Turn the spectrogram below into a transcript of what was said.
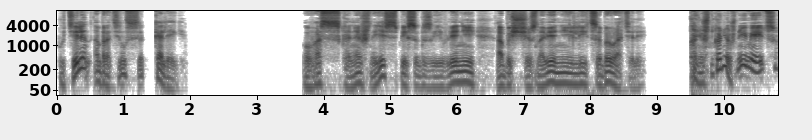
Путилин обратился к коллеге. У вас, конечно, есть список заявлений об исчезновении лиц обывателей. Конечно, конечно, имеется.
